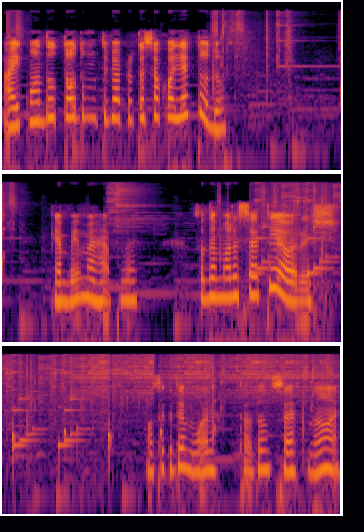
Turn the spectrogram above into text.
Aí quando todo mundo tiver pronto é só colher tudo. Que é bem mais rápido, né? Só demora sete horas. Nossa, que demora. Tá dando certo, não é?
